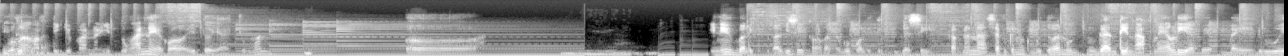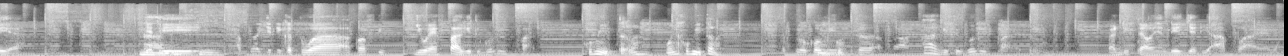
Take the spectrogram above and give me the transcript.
Gue nggak kan. ngerti gimana hitungannya ya kalau itu ya. Cuman eh ini balik lagi sih kalau kata gue politik juga sih. Karena Nasef kan kebetulan nggantiin Agnelli ya by, by the way ya. Nah, jadi itu. apa jadi ketua apa UEFA gitu gue lupa. Komite lah. Pokoknya komite lah. Ketua komite apa, apa gitu gue lupa itu. Detailnya dia jadi apa ya kan.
